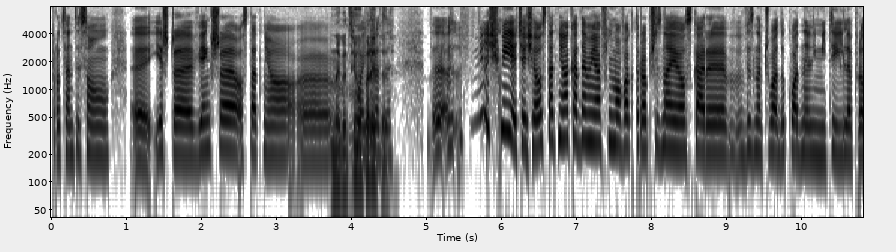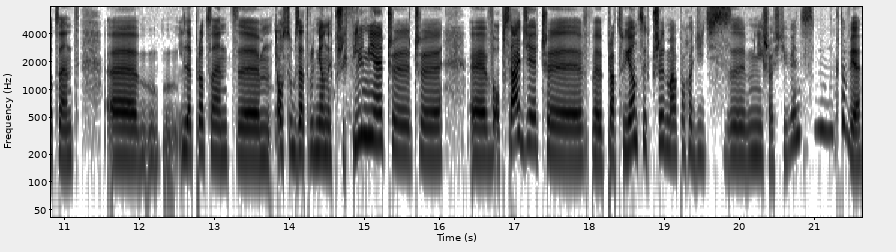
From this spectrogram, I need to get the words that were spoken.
procenty procenty są e, jeszcze większe. Ostatnio... E, Negocjują parytet. Drodzy, e, śmiejecie się. Ostatnio Akademia Filmowa, która przyznaje Oscary, wyznaczyła dokładne limity, ile procent, ile procent osób zatrudnionych przy filmie, czy, czy w obsadzie, czy pracujących przy ma pochodzić z mniejszości, więc kto wie.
